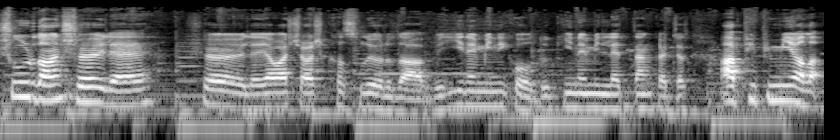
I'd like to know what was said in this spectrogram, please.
Şuradan şöyle şöyle yavaş yavaş kasılıyoruz abi. Yine minik olduk. Yine milletten kaçacağız. Ha pipimi yala.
